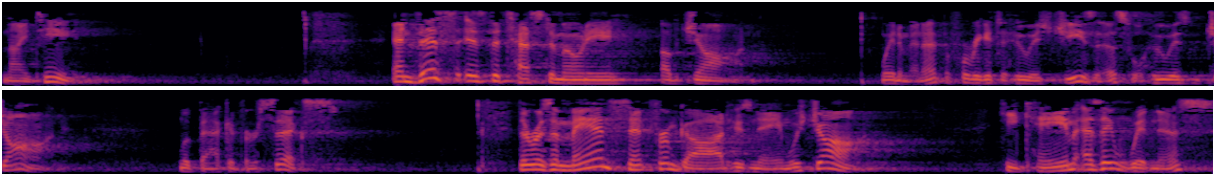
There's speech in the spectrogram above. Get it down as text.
19. And this is the testimony of John. Wait a minute, before we get to who is Jesus, well, who is John? Look back at verse 6. There was a man sent from God whose name was John. He came as a witness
